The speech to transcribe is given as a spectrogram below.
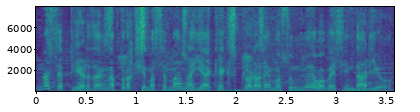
No se pierdan la próxima semana ya que exploraremos un nuevo vecindario.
